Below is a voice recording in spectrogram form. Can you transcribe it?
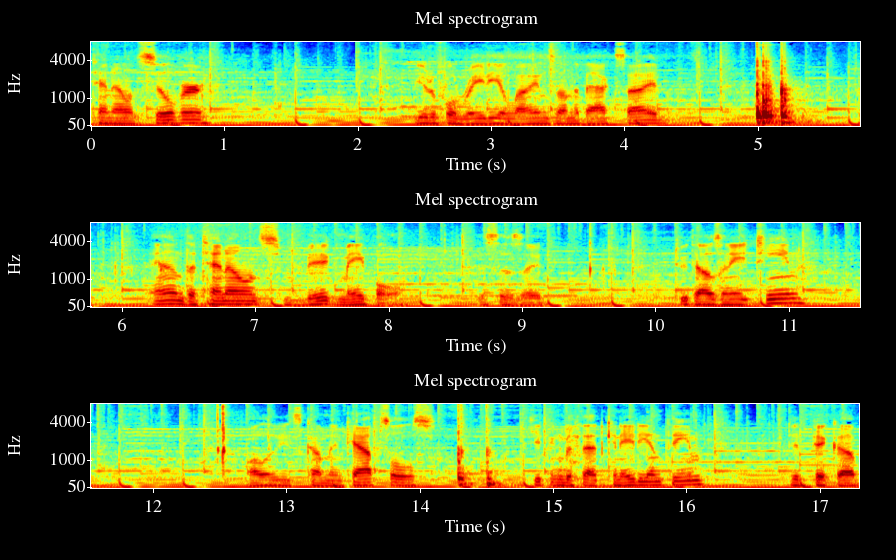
10 ounce silver. Beautiful radial lines on the backside. And the 10 ounce big maple. This is a 2018. All of these come in capsules. Keeping with that Canadian theme, did pick up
